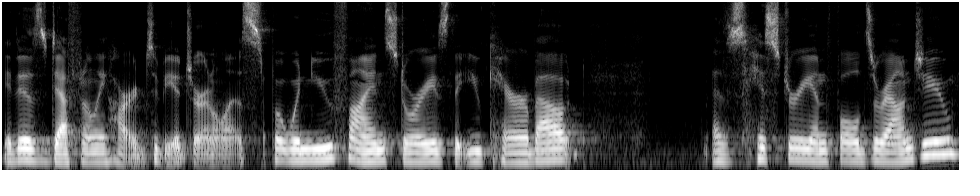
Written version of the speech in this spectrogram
It is definitely hard to be a journalist, but when you find stories that you care about as history unfolds around you,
